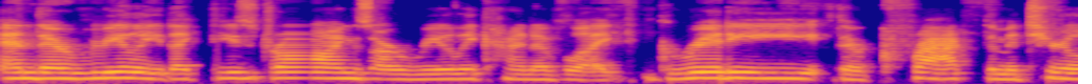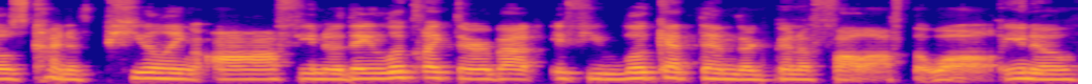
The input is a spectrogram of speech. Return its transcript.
and they're really like these drawings are really kind of like gritty. They're cracked. The materials kind of peeling off. You know they look like they're about if you look at them they're going to fall off the wall you know?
